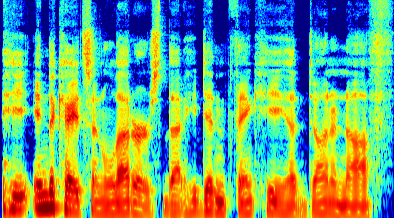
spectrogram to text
he indicates in letters that he didn't think he had done enough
